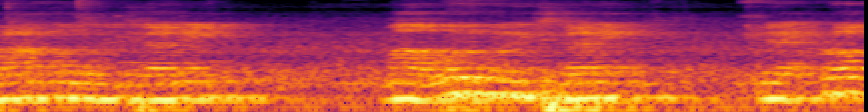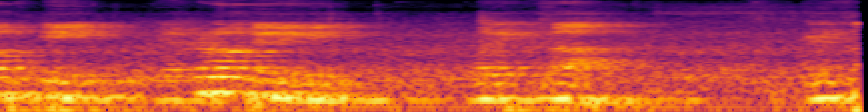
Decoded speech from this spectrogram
ప్రాంతం గురించి కానీ మా ఊరు గురించి కానీ మీరు ఎక్కడో పుట్టి ఎక్కడో పెరిగి మరి ఇంత ఇంత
